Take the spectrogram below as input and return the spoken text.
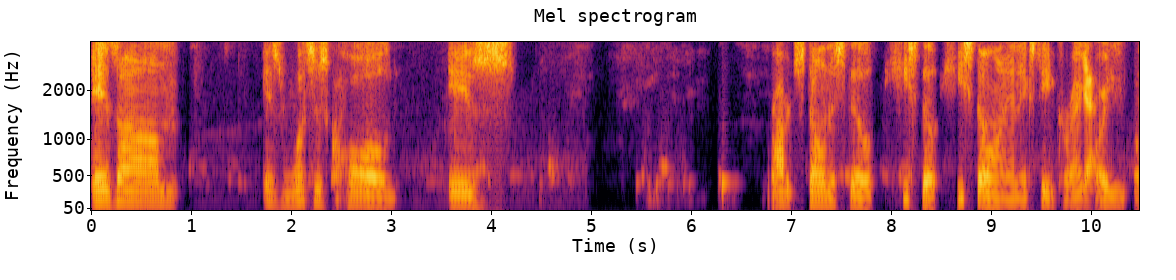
is um is what's his called is Robert Stone is still he's still he's still on NXT, correct? Or Yes. he,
